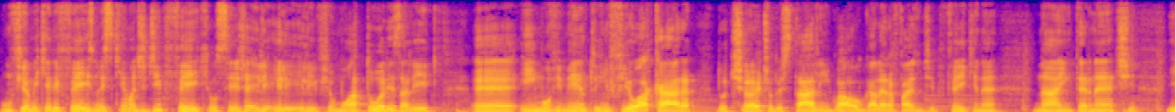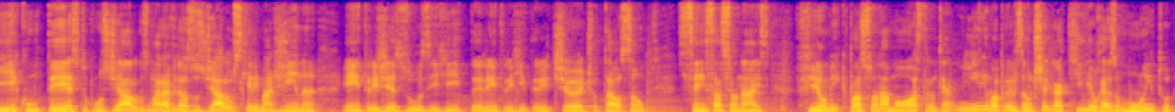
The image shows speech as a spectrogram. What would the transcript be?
Um filme que ele fez no esquema de deepfake, ou seja, ele, ele, ele filmou atores ali é, em movimento e enfiou a cara do Churchill, do Stalin, igual a galera faz no deepfake, né? Na internet. e com texto, com os diálogos maravilhosos, os diálogos que ele imagina entre Jesus e Hitler, entre Hitler e Churchill, tal, são sensacionais. Filme que passou na mostra, não tem a mínima previsão de chegar aqui. Eu rezo muito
